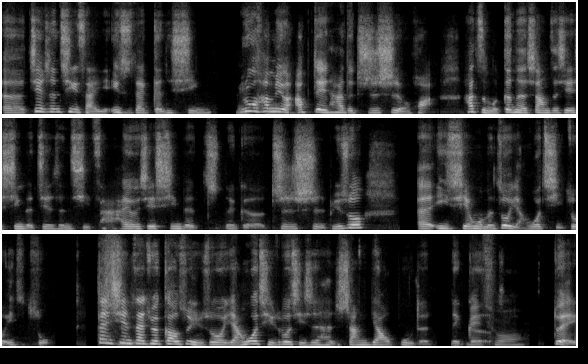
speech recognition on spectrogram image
呃健身器材也一直在更新，如果他没有 update 他的知识的话，他怎么跟得上这些新的健身器材？还有一些新的那个知识，比如说呃以前我们做仰卧起坐一直做，但现在就会告诉你说仰卧起坐其实很伤腰部的那个，没错。对，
